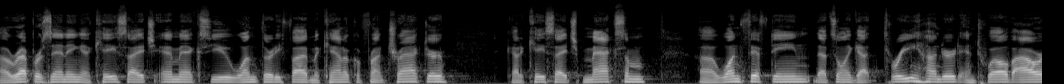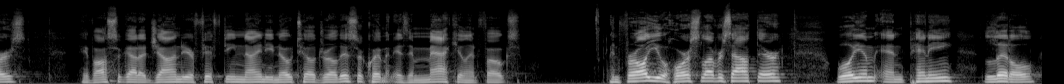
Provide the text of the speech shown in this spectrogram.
uh, representing a Case IH MXU 135 mechanical front tractor. Got a Case IH Maxxum uh, 115 that's only got 312 hours. They've also got a John Deere 1590 no-till drill. This equipment is immaculate, folks. And for all you horse lovers out there, William and Penny Little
